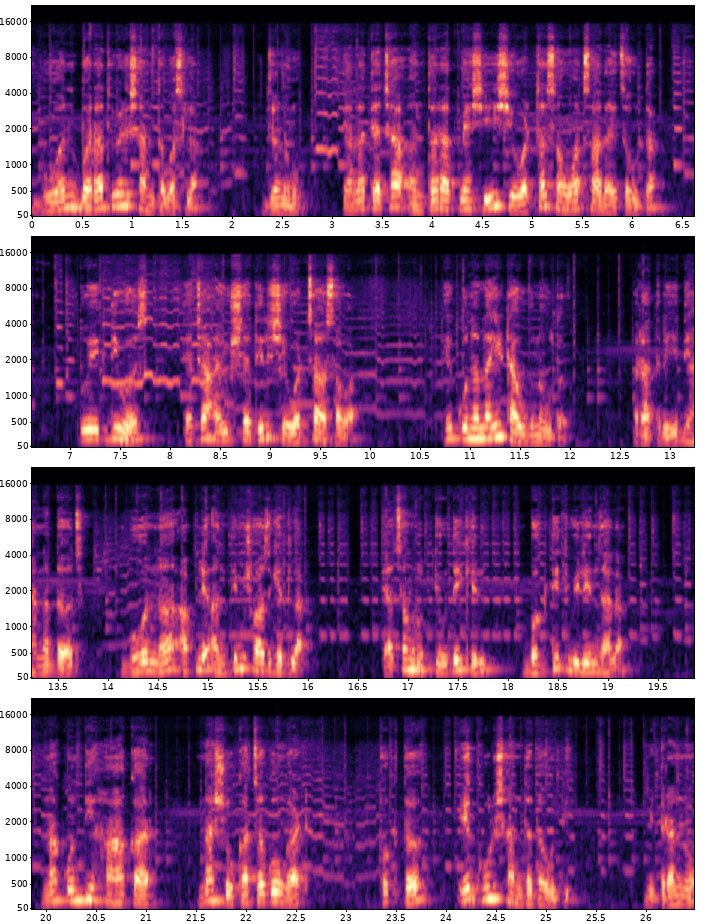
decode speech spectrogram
भुवन बराच वेळ शांत बसला. जणू त्याला त्याच्या अंतरात्म्याशी शेवटचा संवाद साधायचा होता. तो एक दिवस त्याच्या आयुष्यातील शेवटचा असावा हे कुणालाही ठाऊक नव्हतं. रात्री ध्यानातच भुवननं आपले अंतिम श्वास घेतला. त्याचा मृत्यू देखील भक्तीत विलीन झाला. ना कोणती हाहाकार ना शोकाचा गोंगाट फक्त एक गूढ शांतता होती. मित्रांनो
